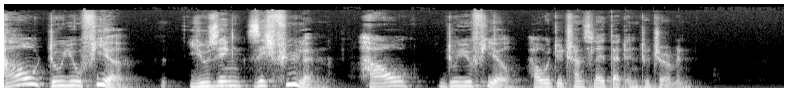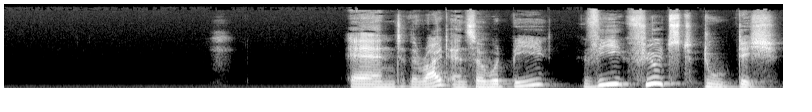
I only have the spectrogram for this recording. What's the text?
how do you feel using sich fühlen? How do you feel? How would you translate that into German? And the right answer would be, wie fühlst du dich?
